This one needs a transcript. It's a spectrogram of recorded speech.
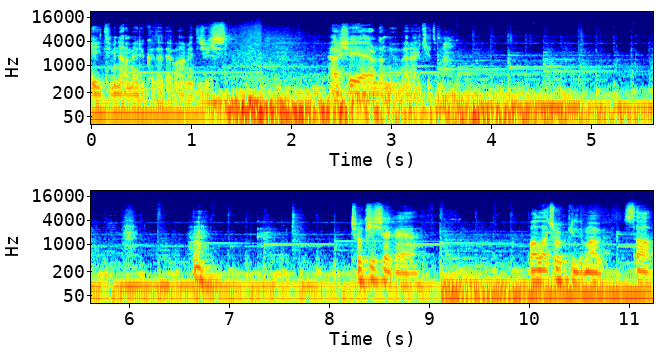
Eğitimine Amerika'da devam edeceksin. Her şey ayarlanıyor merak etme. Çok iyi şaka ya. Vallahi çok güldüm abi. Sağ ol.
